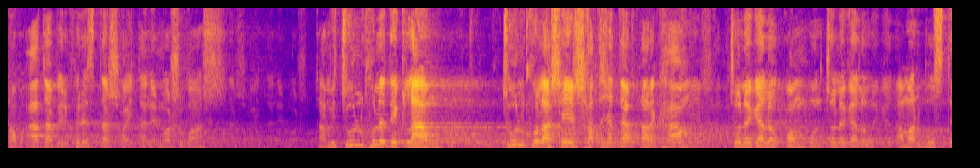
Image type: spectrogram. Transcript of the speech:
সব আজাবের ফেরেস্তা শয়তানের বসবাস। আমি চুল খুলে দেখলাম। চুল খোলা শেষ, সাথে সাথে আপনার ঘাম চলে গেল, কম্পন চলে গেল। আমার বুঝতে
